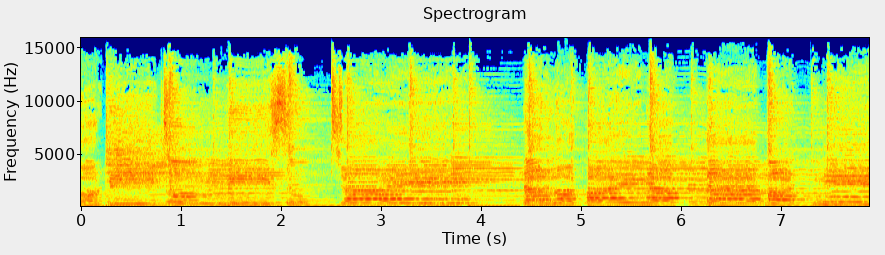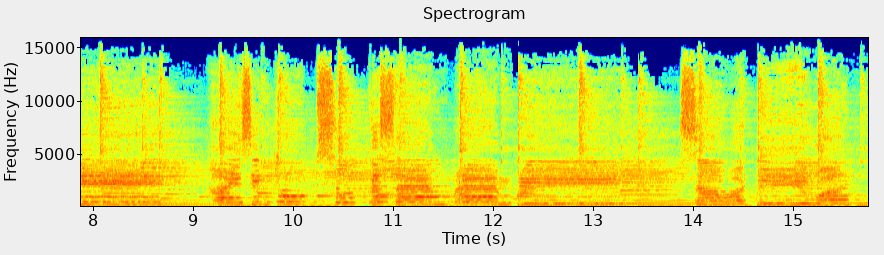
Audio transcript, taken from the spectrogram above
ลอดปีจงมีสุขใจ ตลอดไปนับแต่บัดนี้ ให้สิ้นทุกสุขเกษมแปรมปรี สวัสดีวัน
